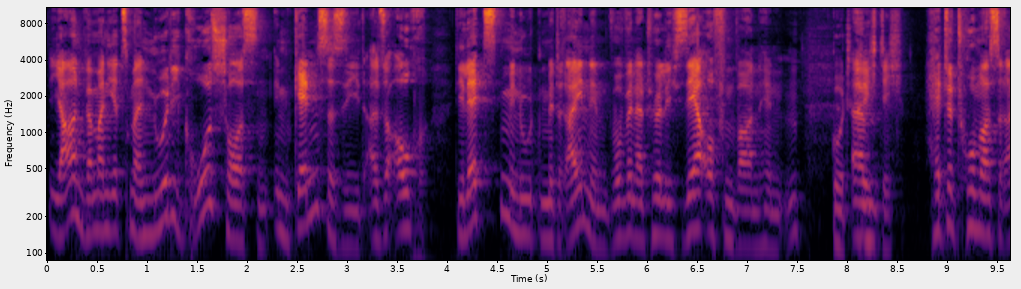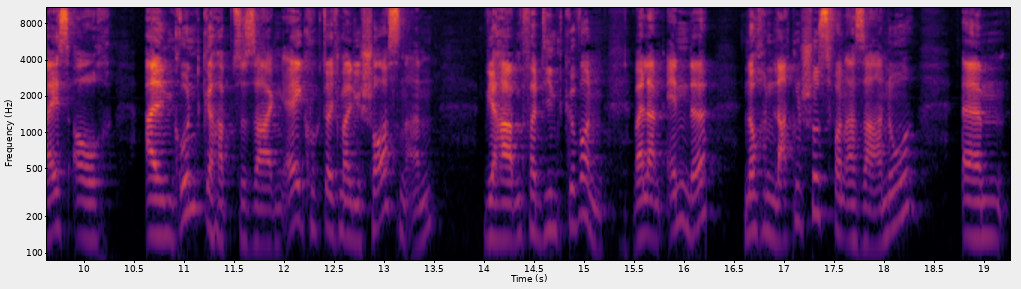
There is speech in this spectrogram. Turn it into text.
Ja, und wenn man jetzt mal nur die Großchancen in Gänze sieht, also auch die letzten Minuten mit reinnimmt, wo wir natürlich sehr offen waren hinten. Gut, ähm, richtig. Hätte Thomas Reis auch allen Grund gehabt zu sagen, ey, guckt euch mal die Chancen an, wir haben verdient gewonnen. Weil am Ende noch ein Lattenschuss von Asano, ähm,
